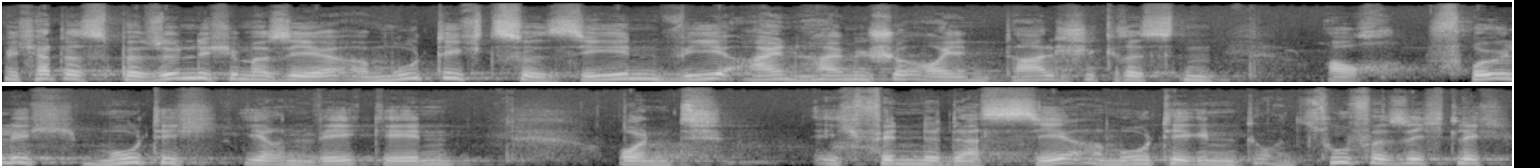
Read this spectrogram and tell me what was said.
Mich hat das persönlich immer sehr ermutigt zu sehen, wie einheimische orientalische Christen auch fröhlich, mutig ihren Weg gehen. Und ich finde das sehr ermutigend und zuversichtlich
